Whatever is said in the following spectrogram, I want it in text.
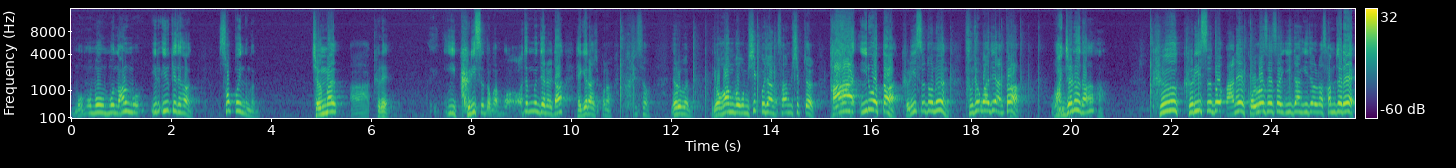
뭐, 뭐, 뭐, 뭐, 나는 뭐, 이렇- 이렇게 생각, 속고 있는 겁니다. 정말, 아, 그래. 이 그리스도가 모든 문제를 다 해결하셨구나. 그래서 여러분, 요한복음 19장 30절, 다 이루었다. 그리스도는 부족하지 않다. 완전하다. 그 그리스도 안에 골로새서 2장 2절로 3절에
